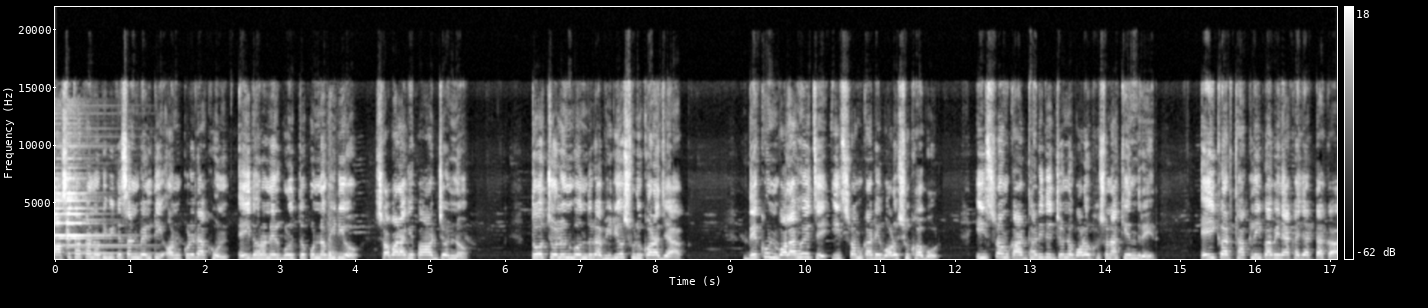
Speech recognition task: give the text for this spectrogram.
পাশে থাকা নোটিফিকেশান বেলটি অন করে রাখুন, এই ধরনের গুরুত্বপূর্ণ ভিডিও সবার আগে পাওয়ার জন্য। তো চলুন বন্ধুরা ভিডিও শুরু করা যাক। দেখুন, বলা হয়েছে ই শ্রম কার্ডে বড় সুখবর। ই শ্রম কার্ডধারীদের জন্য বড় ঘোষণা কেন্দ্রের। এই কার্ড থাকলেই পাবেন এক হাজার টাকা।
